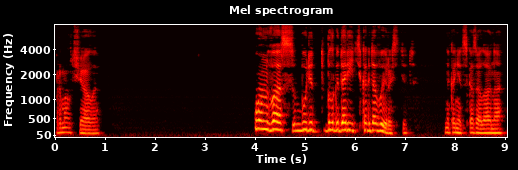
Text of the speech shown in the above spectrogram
промолчала. «Он вас будет благодарить, когда вырастет», — наконец сказала она.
